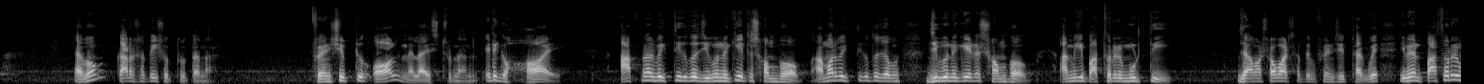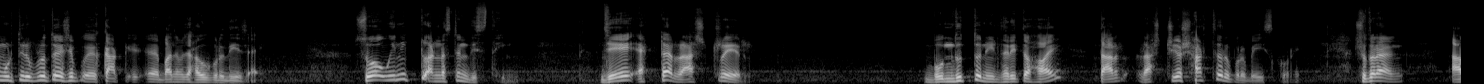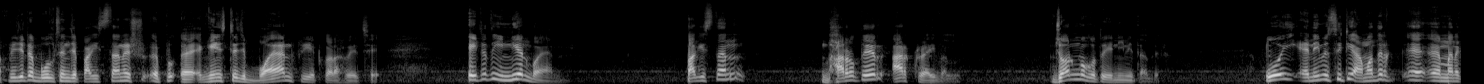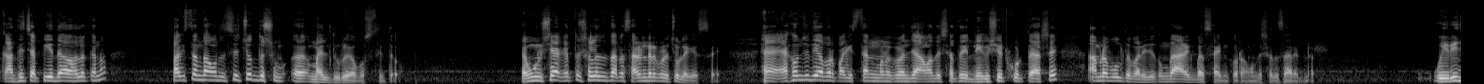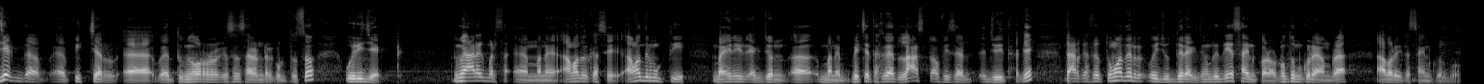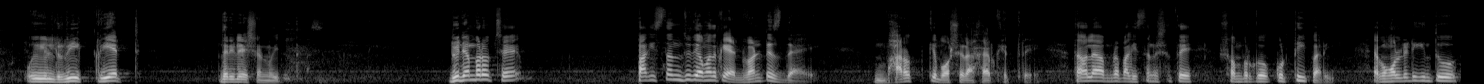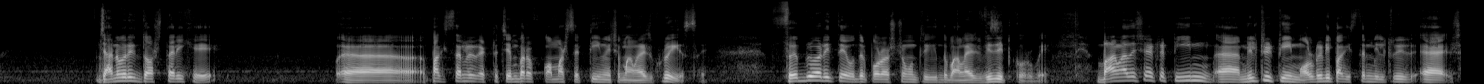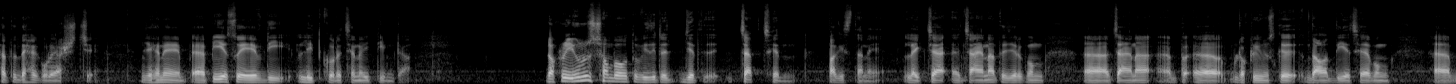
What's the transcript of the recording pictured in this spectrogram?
এবং কারোর সাথেই শত্রুতা না। Friendship to all malice to none এটা কি হয়? আপনার ব্যক্তিগত জীবনে কি এটা সম্ভব? আমার ব্যক্তিগত জীবনে কি এটা সম্ভব? আমি কি পাথরের মূর্তি? যে আমার সবার সাথে ফ্রেন্ডশিপ থাকবে। ইভেন পাথরের মূর্তির উপরে তো এসে কাক মাঝে মাঝে হাগু করে দিয়ে যায়। So we need to understand this thing যে একটা রাষ্ট্রের বন্ধুত্ব নির্ধারিত হয়, তার রাষ্ট্রীয় স্বার্থের উপরে বেস করে। সুতরাং আপনি যেটা বলছেন যে পাকিস্তানের এগেনস্টে যে বয়ান ক্রিয়েট করা হয়েছে, এটা তো ইন্ডিয়ান বয়ান। পাকিস্তান ভারতের আর্ক রাইভাল জন্মগত এনিমি তাদের। ওই অ্যানিমেসিটি আমাদের মানে কাঁধে চাপিয়ে দেওয়া হলো কেন? পাকিস্তান তো আমাদের চেয়ে চোদ্দোশো মাইল দূরে অবস্থিত। এবং উনিশশো একাত্তর সালে তো তারা সারেন্ডার করে চলে গেছে। হ্যাঁ এখন যদি আবার পাকিস্তান মনে করেন যে আমাদের সাথে নেগোশিয়েট করতে আসে, আমরা বলতে পারি যে তোমরা আরেকবার সাইন করো আমাদের সাথে surrender we reject the picture তুমি অরোরার কাছে সারেন্ডার করতেছো উই রিজেক্ট তুমি আরেকবার সা- মানে আমাদের কাছে, আমাদের মুক্তি বাহিনীর একজন মানে বেঁচে থাকার লাস্ট অফিসার যদি থাকে, তার কাছে তোমাদের ওই যুদ্ধের একজনকে দিয়ে সাইন করাও। নতুন করে আমরা আবার এটা সাইন করব। We will recreate the relation with দুই নম্বর হচ্ছে, পাকিস্তান যদি আমাদেরকে অ্যাডভান্টেজ দেয়, ভারতকে বসে রাখার ক্ষেত্রে, তাহলে আমরা পাকিস্তানের সাথে সম্পর্ক করতেই পারি। এবং অলরেডি কিন্তু জানুয়ারির দশ তারিখে পাকিস্তানের একটা চেম্বার অফ কমার্সের টিম এসে বাংলাদেশ ঘুরে গেছে। ফেব্রুয়ারিতে ওদের পররাষ্ট্রমন্ত্রী কিন্তু বাংলাদেশ ভিজিট করবে। বাংলাদেশের একটা team military team already Pakistan মিলিটারির সাথে দেখা করে আসছে, যেখানে পিএসও এফডি লিড করেছেন ওই টিমটা ডক্টর ইউনুস সম্ভবত ভিজিটে যেতে চাচ্ছেন পাকিস্তানে। লাইক চায়নাতে যেরকম চায়না ডক্টর ইউনুসকে দাওয়াত দিয়েছে এবং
